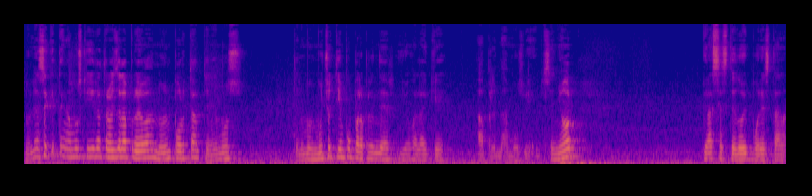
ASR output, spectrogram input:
No le hace que tengamos que ir a través de la prueba, no importa, tenemos, tenemos mucho tiempo para aprender y ojalá que aprendamos bien. Señor, gracias te doy por esta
